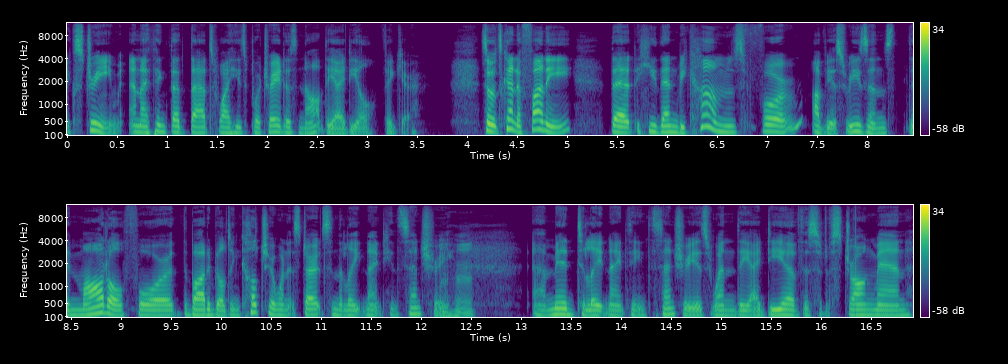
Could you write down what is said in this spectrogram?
extreme and i think that that's why he's portrayed as not the ideal figure so it's kind of funny that he then becomes, for obvious reasons, the model for the bodybuilding culture when it starts in the late 19th century. Mhm. Uh, mid to late 19th century is when the idea of the sort of strong man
